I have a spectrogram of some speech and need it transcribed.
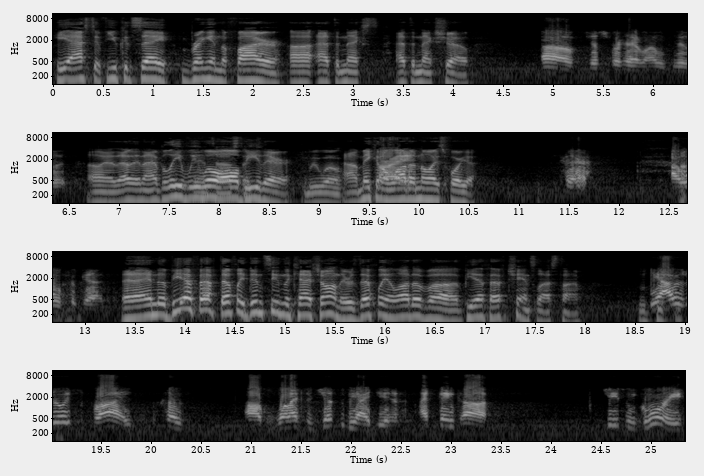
he asked if you could say "Bring in the fire" uh, at the next at the next show. Oh, just for him, I will do it. Oh, yeah, that, and I believe we will all be there, we will. uh, making a All lot of noise for you. I won't forget. And the BFF definitely didn't seem to catch on. There was definitely a lot of uh, BFF chants last time. Yeah, I was really surprised because uh, when I suggested the idea, I think uh, Jason Gory,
